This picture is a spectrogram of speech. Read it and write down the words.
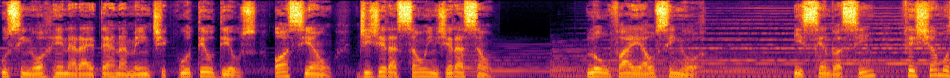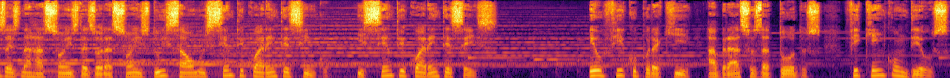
O Senhor reinará eternamente, o teu Deus, ó Sião, de geração em geração. Louvai ao Senhor. E sendo assim, fechamos as narrações das orações dos Salmos 145 e 146. Eu fico por aqui, abraços a todos, fiquem com Deus,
